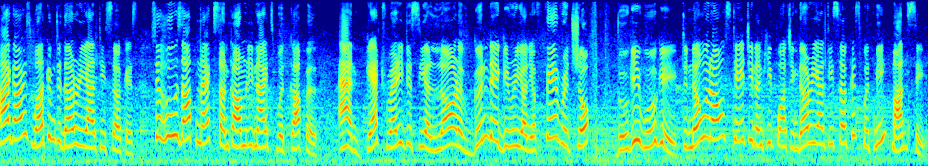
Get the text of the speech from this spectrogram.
Hi guys, welcome to the Reality Circus. So who's up next on Comedy Nights with Kapil? And get ready to see a lot of Gunde Giri on your favorite show, Boogie Woogie. To know it all, stay tuned and keep watching the Reality Circus with me, Mansi.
